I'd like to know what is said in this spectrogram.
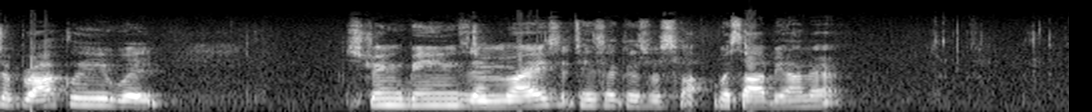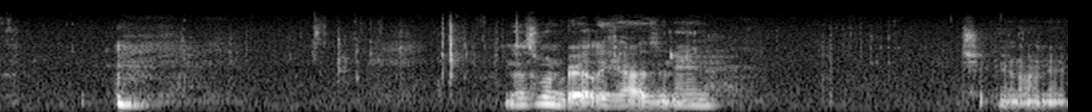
The broccoli with string beans and rice. It tastes like there's wasabi on it. This one barely has any chicken on it.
